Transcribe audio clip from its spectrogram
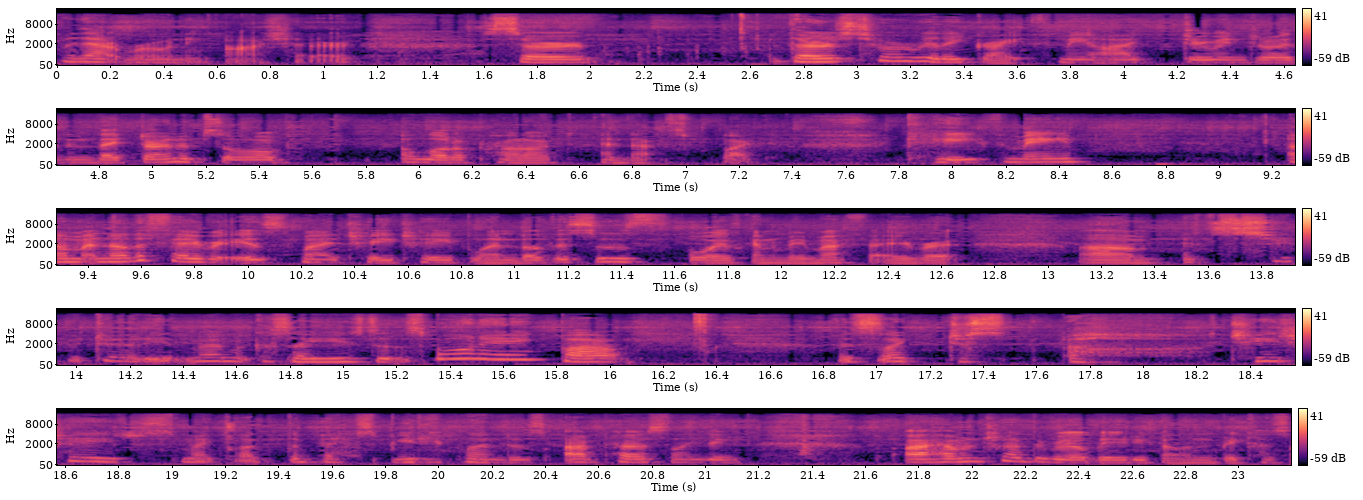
without ruining eyeshadow. So those two are really great for me. I do enjoy them. They don't absorb a lot of product and that's like key for me. Um, another favourite is my Chi Chi blender. This is always going to be my favourite. Um, it's super dirty at the moment because I used it this morning, but it's like just, oh, Chi Chi just makes like the best beauty blenders. I personally think I haven't tried the Real Beauty Blend because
